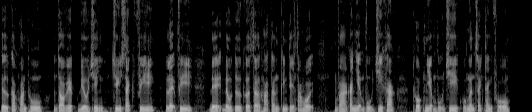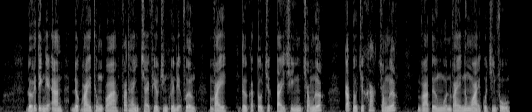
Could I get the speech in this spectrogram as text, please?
từ các khoản thu do việc điều chỉnh chính sách phí, lệ phí để đầu tư cơ sở hạ tầng kinh tế xã hội và các nhiệm vụ chi khác thuộc nhiệm vụ chi của ngân sách thành phố. Đối với tỉnh Nghệ An, được vay thông qua phát hành trái phiếu chính quyền địa phương, vay từ các tổ chức tài chính trong nước, các tổ chức khác trong nước và từ nguồn vay nước ngoài của chính phủ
